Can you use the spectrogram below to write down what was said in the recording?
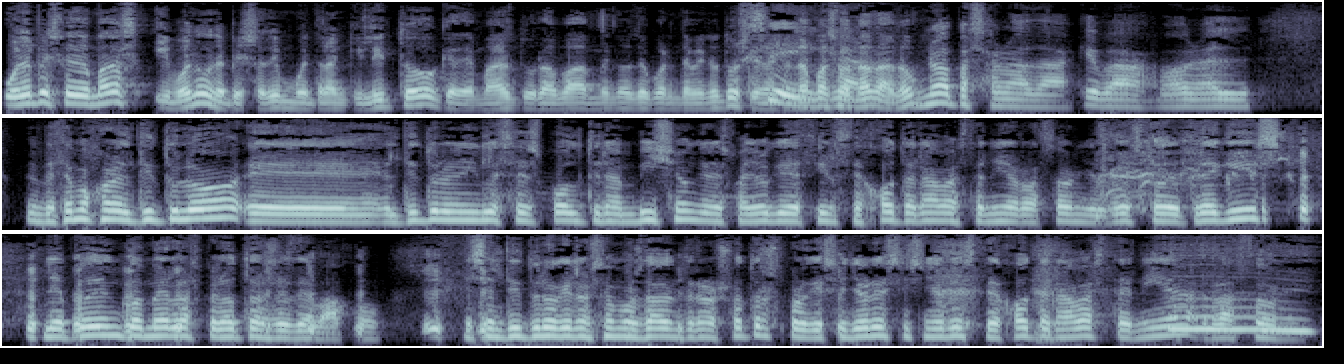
Un episodio más, y bueno, un episodio muy tranquilito, que además duraba menos de 40 minutos y Sí, no ha pasado claro, nada, ¿no? No ha pasado nada. ¿Qué va? Ahora el- Empecemos con el título. Eh, el título en inglés es Bolton Ambition, que en español quiere decir CJ Navas tenía razón y el resto de trekkies le pueden comer las pelotas desde abajo. Es el título que nos hemos dado entre nosotros porque, señores y señores, CJ Navas tenía razón.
